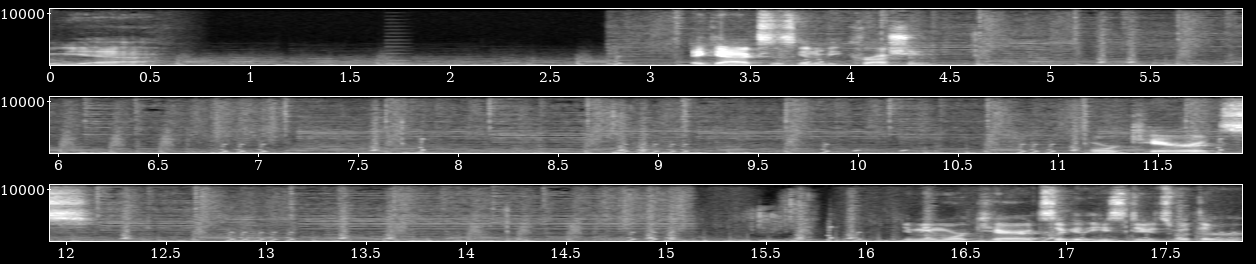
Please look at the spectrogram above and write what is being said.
Oh yeah. Pickaxe is to be crushing. More carrots. Give me more carrots. Look at these dudes with their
